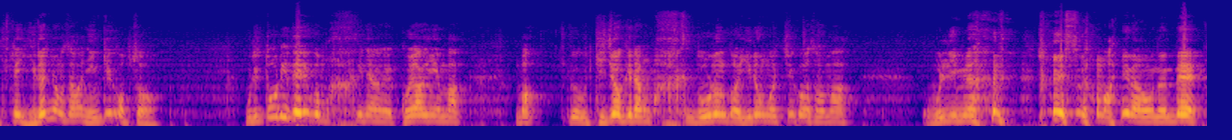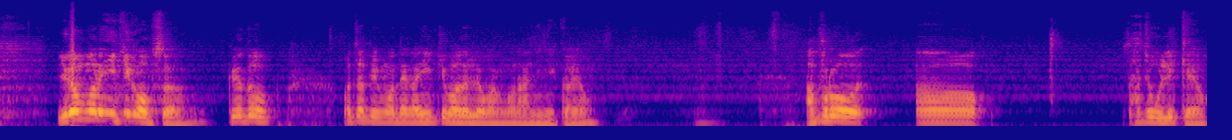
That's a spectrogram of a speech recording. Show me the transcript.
근데 이런 영상은 인기가 없어. 우리 또리 데리고 막 그냥 고양이 막, 막, 그 기저귀랑 막 노는 거 이런 거 찍어서 막 올리면 조회수가 많이 나오는데 이런 거는 인기가 없어요. 그래도 어차피 뭐 내가 인기 받으려고 한 건 아니니까요. 앞으로, 어, 자주 올릴게요.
